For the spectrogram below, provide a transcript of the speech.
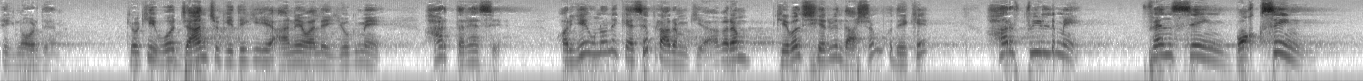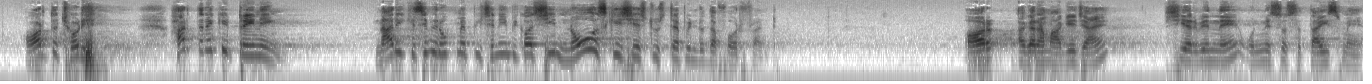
इग्नोर देम क्योंकि वो जान चुकी थी कि ये आने वाले युग में हर तरह से, और ये उन्होंने कैसे प्रारंभ किया? अगर हम केवल शेरविंद आश्रम को देखें, हर फ़ील्ड में फेंसिंग बॉक्सिंग और तो छोड़िए, हर तरह की ट्रेनिंग नारी किसी भी रूप में पीछे नहीं बिकॉज़ शी नोज़ की she to step into the forefront और अगर हम आगे जाएँ श्री अरविंद ने 1927 में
